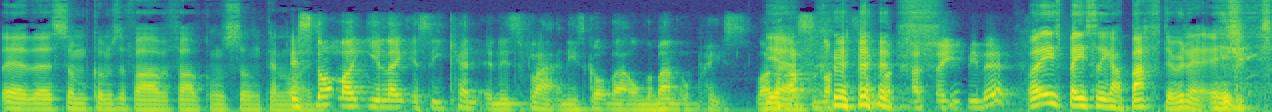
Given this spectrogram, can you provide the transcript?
uh, the son comes the father, father comes the son, kind of. It's like, not like you later see Kent in his flat and he's got that on the mantelpiece. Like Yeah. that's not that made me there. Well, it's basically a BAFTA, isn't it? It's-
